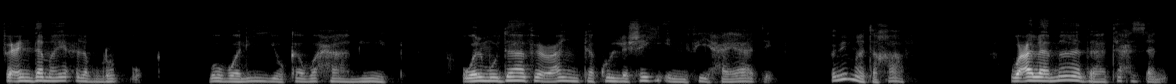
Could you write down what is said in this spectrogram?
فعندما يعلم ربك ووليك وحاميك والمدافع عنك كل شيء في حياتك فمما تخاف وعلى ماذا تحزن؟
